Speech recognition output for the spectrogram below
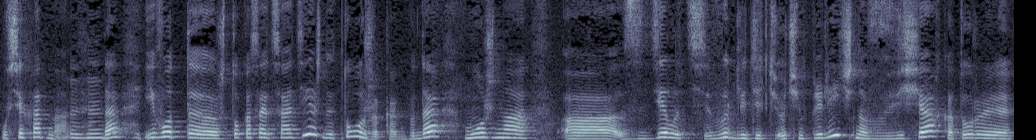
у всех одна. Угу. Да? И вот э, что касается одежды, тоже как бы, да, можно э, сделать, выглядеть очень прилично в вещах, которые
